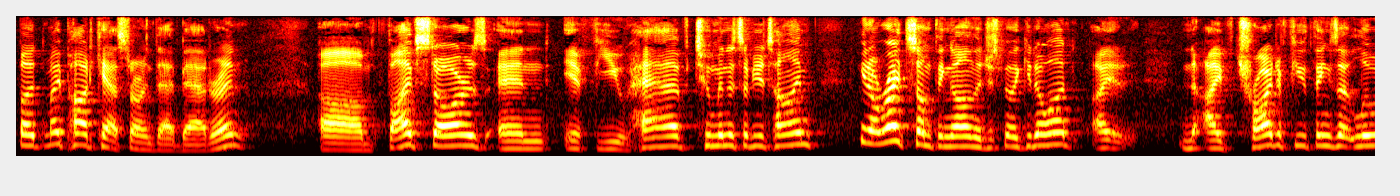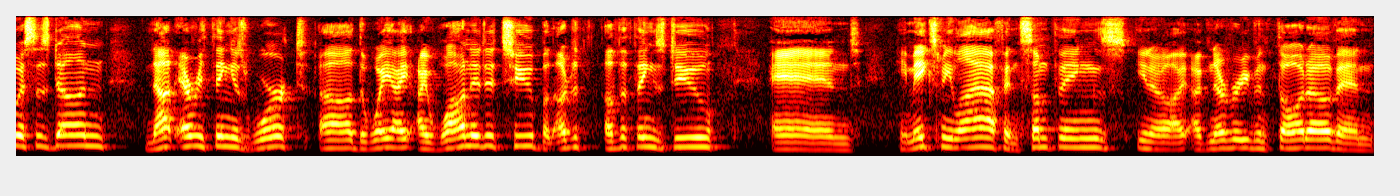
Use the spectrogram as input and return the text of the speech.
But my podcasts aren't that bad, right? Um, five stars, and if you have two minutes of your time, you know, write something on there. Just be like, you know what, I. I've tried a few things that Lewis has done. Not everything has worked uh, the way I, I wanted it to, but other other things do. And he makes me laugh, and some things you know I, have never even thought of, and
